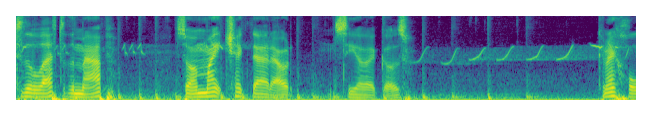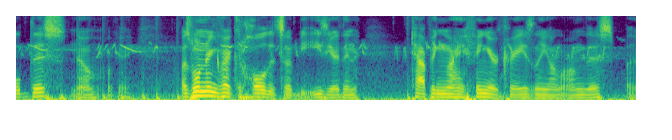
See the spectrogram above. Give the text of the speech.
to the left of the map. So I might check that out and see how that goes. Can I hold this? No? Okay. I was wondering if I could hold it so it'd be easier than tapping my finger crazily along this, but...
